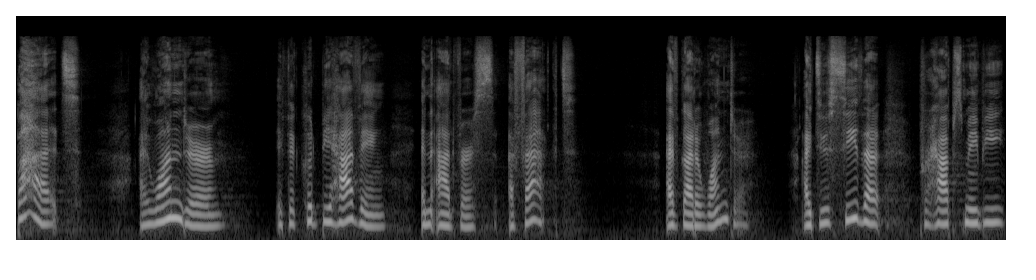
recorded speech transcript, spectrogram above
But I wonder if it could be having an adverse effect. I've got to wonder. I do see that perhaps maybe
